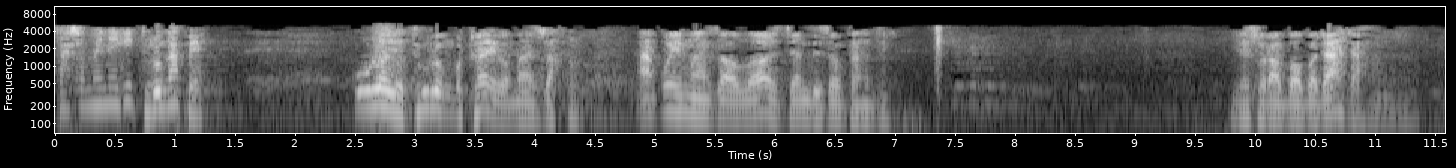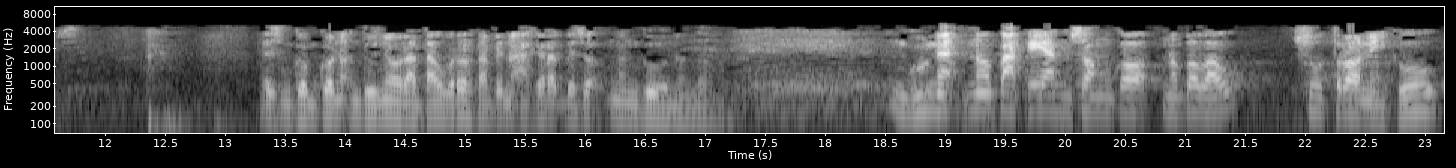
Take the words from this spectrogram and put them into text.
Cah semene iki durung kabeh. Kula ya durung padha ya masyaallah. Aku iki masyaallah jan disobati. Ya ora apa-apa dah dah. Wis muga-muga nek donya ora tau weruh tapi nek akhirat besok ngenggo Allah. Nggunakno pakaian sangka napa wau sutra niku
